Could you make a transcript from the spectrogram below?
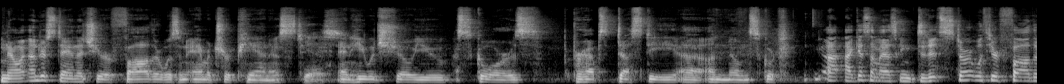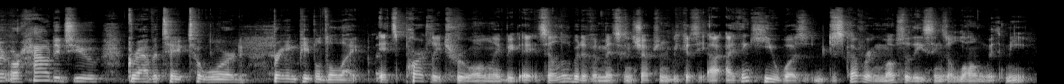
Now, I understand that your father was an amateur pianist, Yes. and he would show you scores, perhaps dusty, uh, unknown scores. I, I guess I'm asking, did it start with your father, or how did you gravitate toward bringing people to light? It's partly true only. It's a little bit of a misconception because he, I I think he was discovering most of these things along with me.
